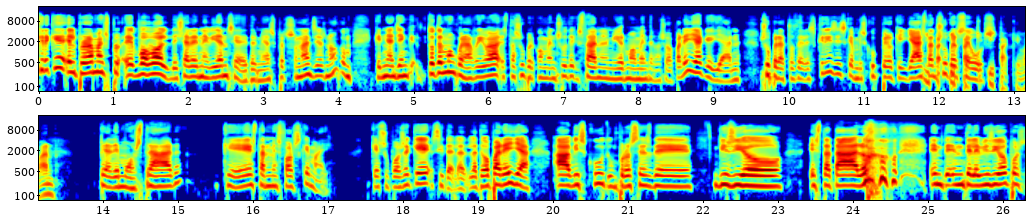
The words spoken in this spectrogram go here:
crec que el programa eh, vo- vol deixar en evidència determinats personatges, no? Com que hi ha gent que... Tot el món, quan arriba, està superconvençut de que està en el millor moment en la seva parella, que ja han superat totes les crisis que han viscut, però que ja estan I pa- super i pa, segurs. I pa què van? per a demostrar que estan més forts que mai. Que suposa que si te- la, la teva parella ha viscut un procés de visió estatal o en, en televisió, pues,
